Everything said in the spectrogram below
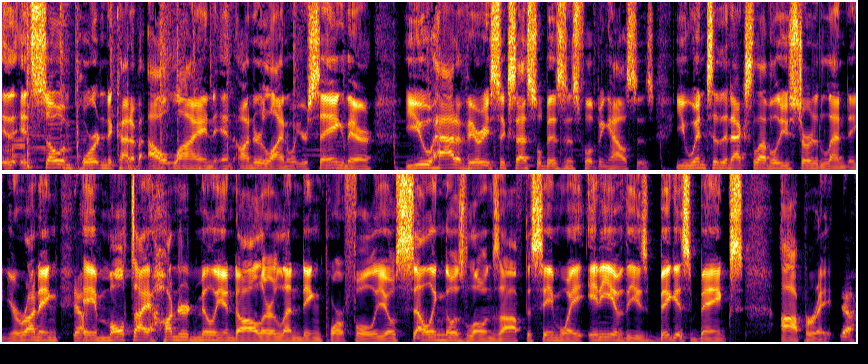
It's so important to kind of outline and underline what you're saying there. You had a very successful business flipping houses. You went to the next level, you started lending. You're running yeah. a multi hundred million dollar lending portfolio, selling those loans off the same way any of these biggest banks operate. Yeah.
